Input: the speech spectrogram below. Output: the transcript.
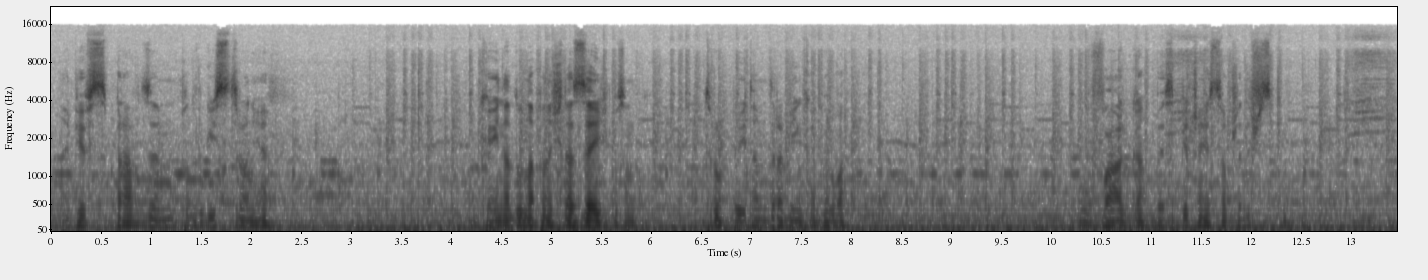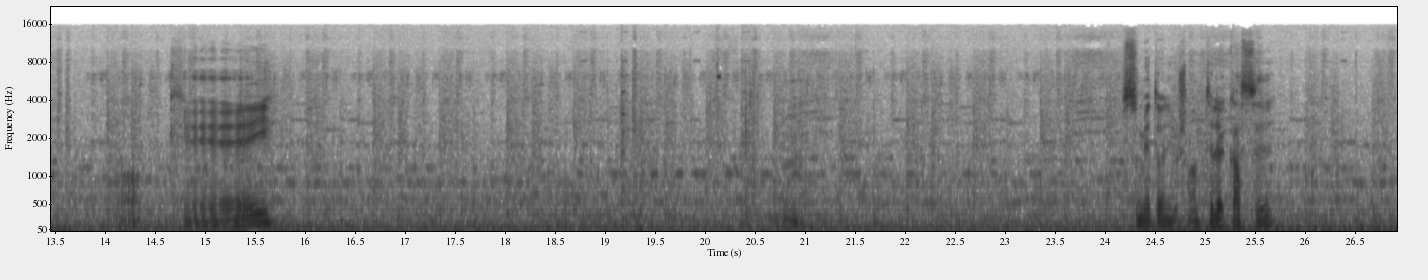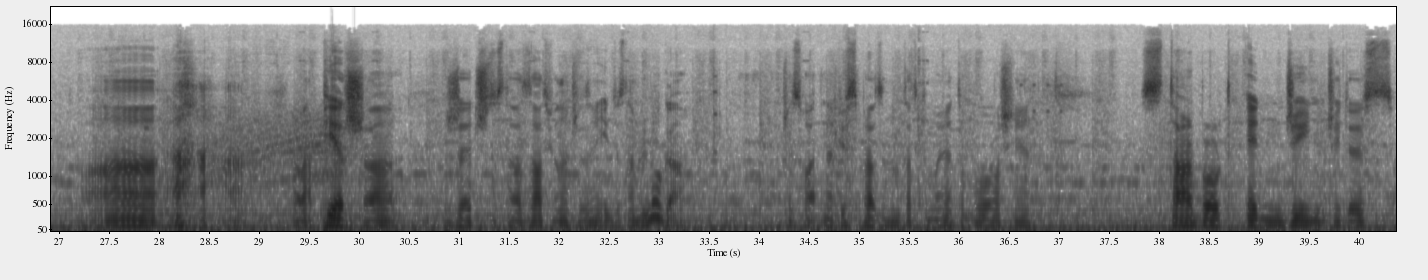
Najpierw sprawdzę po drugiej stronie. Okej, na dół na pewno się da zejść, bo są trupy i tam drabinka była. Uwaga, bezpieczeństwo przede wszystkim. Okej. Hmm. Sumie to już mam tyle kasy. A, aha, aha. Dobra, pierwsza rzecz została załatwiona przeze mnie i dostałem loga. Przesła... Najpierw sprawdzę notatki moje, to było właśnie Starboard Engine, czyli to jest...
